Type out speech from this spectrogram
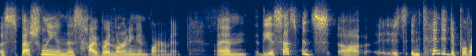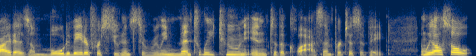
especially in this hybrid learning environment. And the assessments, uh, it's intended to provide as a motivator for students to really mentally tune into the class and participate. And we also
